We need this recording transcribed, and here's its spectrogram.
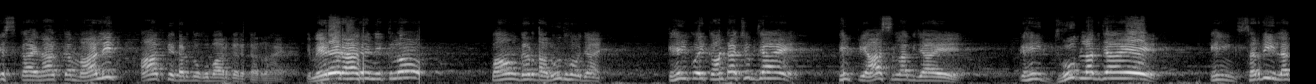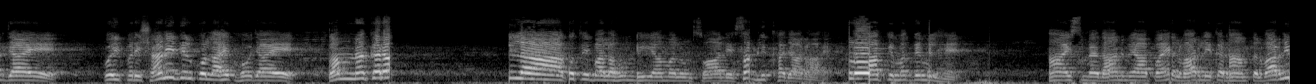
इस कायनात का मालिक आपके गर्दो गुबार कर, कर रहा है कि मेरे रास्ते निकलो पाँव गर्द आलूद हो जाए कहीं कोई कांटा चुप जाए, कहीं प्यास लग जाए, कहीं धूप लग जाए, कहीं सर्दी लग जाए, कोई परेशानी दिल को लायक हो जाए कम न करो। सब लिखा जा रहा है। लोग आपके मध्य मिल हैं। हाँ इस मैदान में आप आए, तलवार लेकर हाँ हम तलवार नहीं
